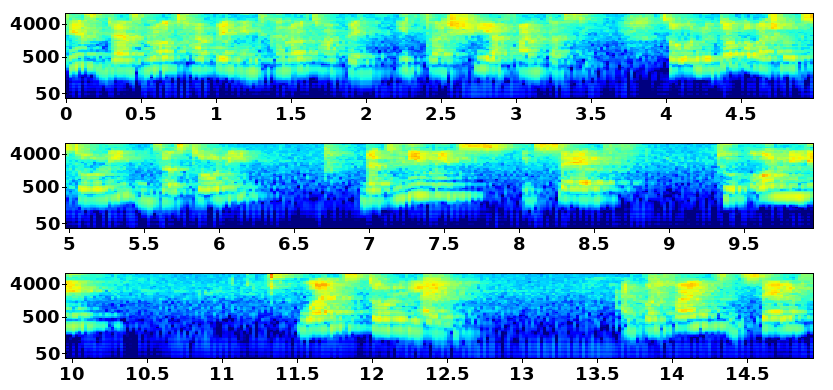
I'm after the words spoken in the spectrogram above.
This does not happen and cannot happen. It's a sheer fantasy. So when we talk about short story, it's a story that limits itself to only one storyline and confines itself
